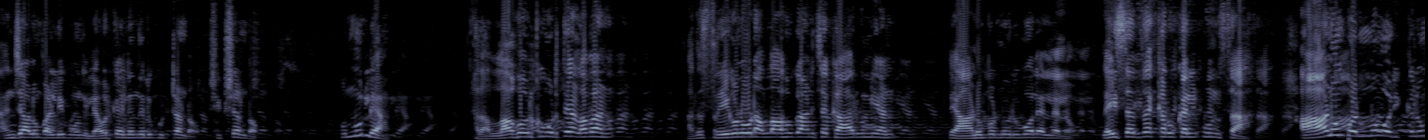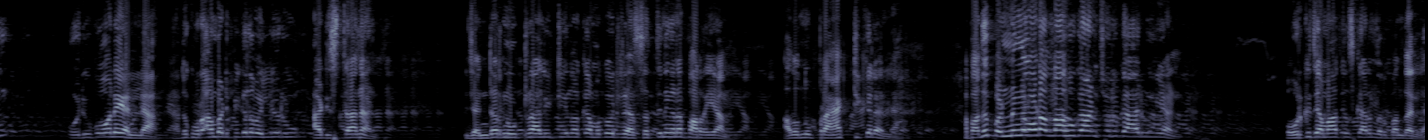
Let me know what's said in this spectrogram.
അഞ്ചാളും പള്ളി പോകുന്നില്ല. അവർക്ക് അതിൽ എന്തെങ്കിലും കുറ്റമുണ്ടോ? ശിക്ഷ ഉണ്ടോ? ഒന്നുമില്ല. അത് അള്ളാഹു അവർക്ക് കൊടുത്ത ഇളവാണ്. അത് സ്ത്രീകളോട് അള്ളാഹു കാണിച്ച കാരുണ്യാണ്. ആണും പെണ്ണും ഒരുപോലെ അല്ലല്ലോ ഉൻസ. ആണും പെണ്ണും ഒരിക്കലും ഒരുപോലെയല്ല. അത് ഖുർആൻ പഠിപ്പിക്കുന്ന വലിയൊരു അടിസ്ഥാനാണ്. ജെൻഡർ ന്യൂട്രാലിറ്റി എന്നൊക്കെ നമുക്ക് ഒരു രസത്തിന് ഇങ്ങനെ പറയാം. അതൊന്നും പ്രാക്ടിക്കൽ അല്ല. അപ്പൊ അത് പെണ്ണുങ്ങളോട് അള്ളാഹു കാണിച്ച ഒരു കാരുണ്യാണ്. ഓർക്ക് ജമാഅത്ത് നിസ്കാരം നിർബന്ധമല്ല.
